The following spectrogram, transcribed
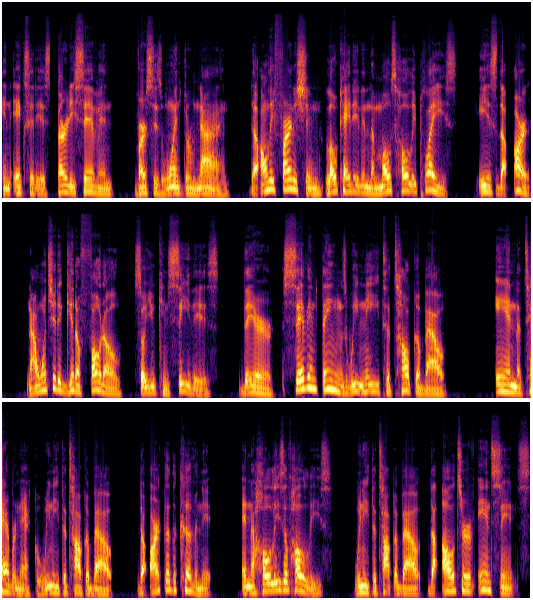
in Exodus 37, verses 1 through 9. The only furnishing located in the most holy place is the ark. Now, I want you to get a photo so you can see this there are seven things we need to talk about in the tabernacle. We need to talk about the Ark of the Covenant and the Holies of Holies. We need to talk about the altar of incense,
